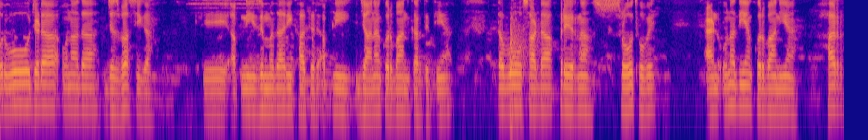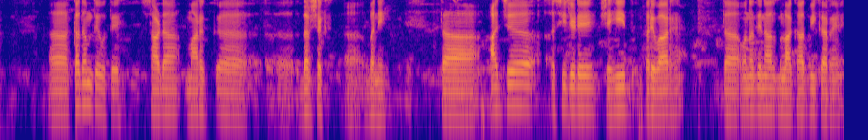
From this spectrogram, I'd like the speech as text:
ਔਰ ਉਹ ਜਿਹੜਾ ਉਹਨਾਂ ਦਾ ਜਜ਼ਬਾ ਸੀਗਾ ਕਿ ਆਪਣੀ ਜ਼ਿੰਮੇਵਾਰੀ ਖਾਤਰ ਆਪਣੀ ਜਾਨਾਂ ਕੁਰਬਾਨ ਕਰ ਦਿੱਤੀਆਂ, ਤਾਂ ਉਹ ਸਾਡਾ ਪ੍ਰੇਰਨਾ ਸਰੋਤ ਹੋਵੇ। ਐਂਡ ਉਹਨਾਂ ਦੀਆਂ ਕੁਰਬਾਨੀਆਂ ਹਰ ਕਦਮ ਦੇ ਉੱਤੇ ਸਾਡਾ ਮਾਰਗ ਦਰਸ਼ਕ ਬਣੇ। ਤਾਂ ਅੱਜ ਅਸੀਂ ਜਿਹੜੇ ਸ਼ਹੀਦ ਪਰਿਵਾਰ ਹੈ, ਤਾਂ ਉਹਨਾਂ ਦੇ ਨਾਲ ਮੁਲਾਕਾਤ ਵੀ ਕਰ ਰਹੇ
